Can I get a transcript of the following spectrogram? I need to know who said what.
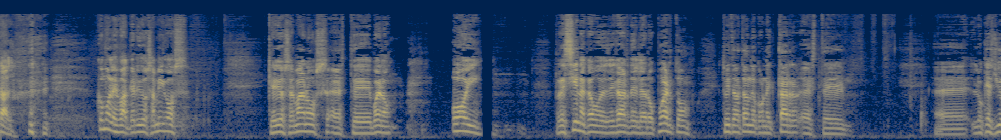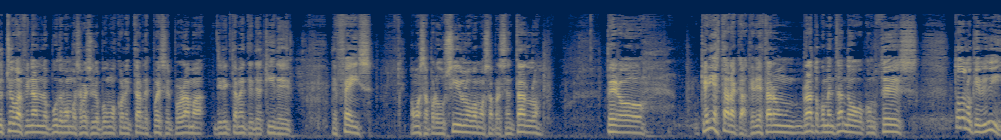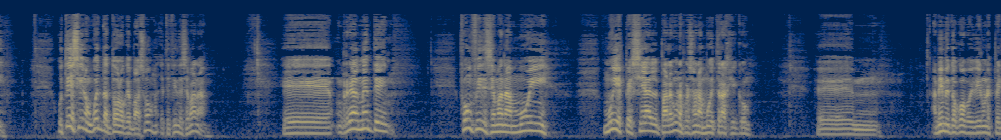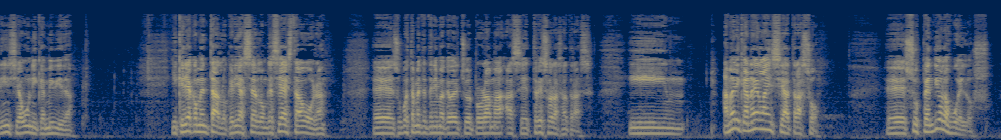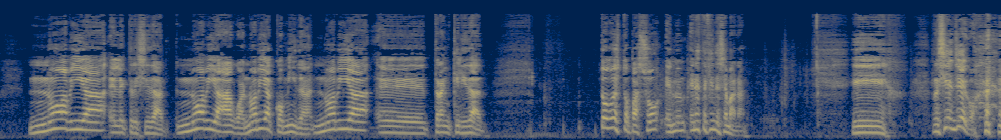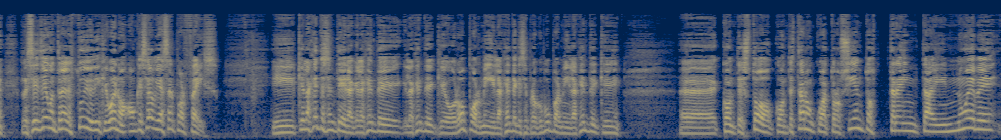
Speaker 1: Hola, ¿qué tal? ¿Cómo les va, queridos amigos? Queridos hermanos, este, bueno, hoy recién acabo de llegar del aeropuerto. Estoy tratando de conectar este, eh, lo que es YouTube. Al final no pude, vamos a ver si lo podemos conectar después el programa directamente de aquí de, de Face. Vamos a producirlo, vamos a presentarlo. Pero quería estar acá, quería estar un rato comentando con ustedes todo lo que viví. ¿Ustedes se dieron cuenta de todo lo que pasó este fin de semana? Eh, realmente fue un fin de semana muy, muy especial, para algunas personas muy trágico. Eh, a mí me tocó vivir una experiencia única en mi vida. Y quería comentarlo, quería hacerlo, aunque sea a esta hora. Eh, supuestamente teníamos que haber hecho el programa hace tres horas atrás. Y American Airlines se atrasó. Eh, suspendió los vuelos. No había electricidad, no había agua, no había comida, no había eh, tranquilidad. Todo esto pasó en, en este fin de semana. Y recién llego, recién llego, entré al estudio y dije, bueno, aunque sea voy a hacer por Face. Y que la gente se entera, que la gente, la gente que oró por mí, la gente que se preocupó por mí, la gente que eh, contestó, contestaron 439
